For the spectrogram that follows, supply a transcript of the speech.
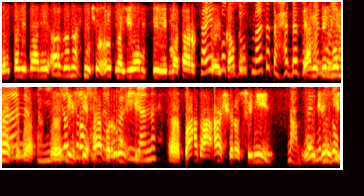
الطالباني هذا نحن شاهدنا اليوم في مطار سيد مكزوف ما تتحدث يعني عنه بالمناسبة يطرح تلقائيا بعد عشر سنين. نعم سيد مكزوف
